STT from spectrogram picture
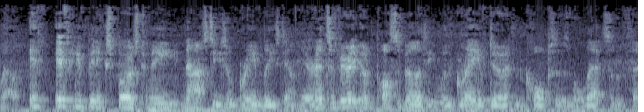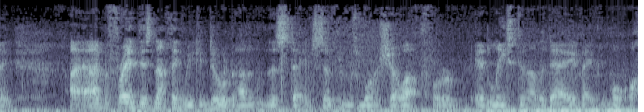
well, if, if you've been exposed to any nasties or greeblies down there, and it's a very good possibility with grave dirt and corpses and all that sort of thing, I, I'm afraid there's nothing we can do about it at this stage. Symptoms won't show up for at least another day, maybe more.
